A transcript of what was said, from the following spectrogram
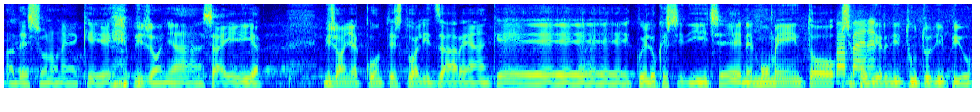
adesso non è che bisogna, sai bisogna contestualizzare anche quello che si dice nel momento, Va si bene. può dire di tutto di più.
